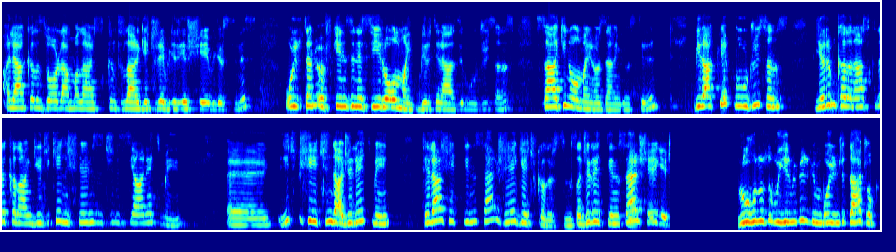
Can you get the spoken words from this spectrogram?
alakalı zorlanmalar, sıkıntılar geçirebilir, yaşayabilirsiniz. O yüzden öfkenizin esiri olmayın bir terazi burcuysanız. Sakin olmaya özen gösterin. Bir akrep burcuysanız yarım kalan, askıda kalan, geciken işleriniz için isyan etmeyin. Ee, hiçbir şey için de acele etmeyin. Telaş ettiğiniz her şeye geç kalırsınız. Acele ettiğiniz her şeye geç. Ruhunuzu bu 21 gün boyunca daha çok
